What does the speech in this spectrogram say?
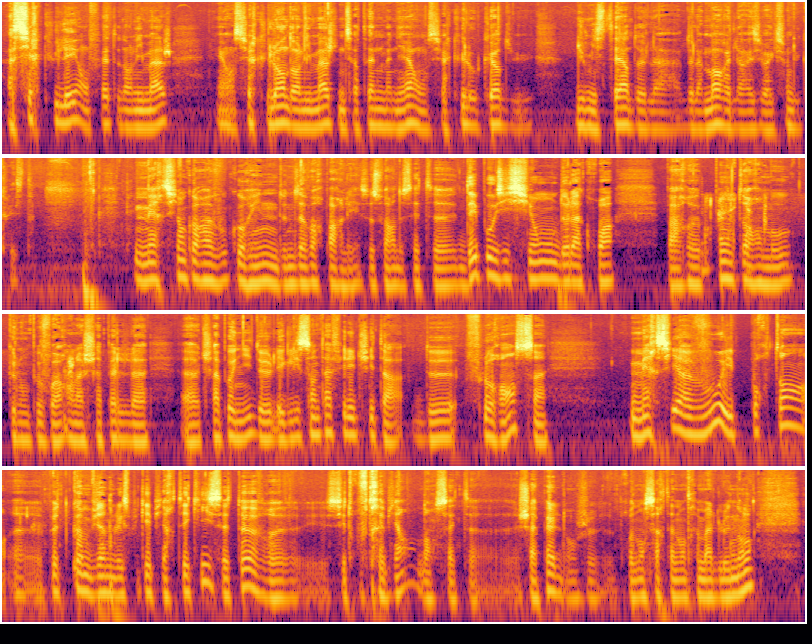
à, circuler en fait dans l'image et en circulant dans l'image d'une certaine manière, on circule au cœur du, mystère de la, de la mort et de la résurrection du Christ. Merci encore à vous, Corinne, de nous avoir parlé ce soir de cette euh, déposition de la croix par euh, Pontormo que l'on peut voir en la chapelle euh, Chaponi de l'église Santa Felicita de Florence. Merci à vous. Et pourtant, euh, comme vient de l'expliquer Pierre Tecky, cette œuvre euh, s'y trouve très bien dans cette euh, chapelle dont je prononce certainement très mal le nom.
